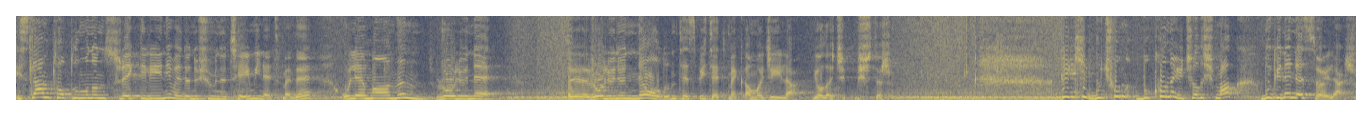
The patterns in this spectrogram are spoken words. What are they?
İslam toplumunun sürekliliğini ve dönüşümünü temin etmede ulemanın rolüne e, rolünün ne olduğunu tespit etmek amacıyla yola çıkmıştır. Peki bu, bu konuyu çalışmak bugüne ne söyler?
